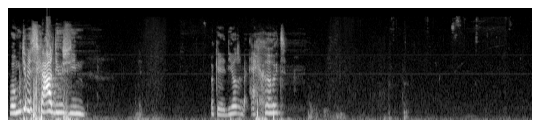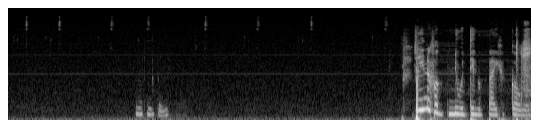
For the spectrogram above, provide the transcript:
Wow, moet je mijn schaduw zien? Oké, die was echt groot. Wat moet ik doen? Zijn hier nog wat nieuwe dingen bijgekomen?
